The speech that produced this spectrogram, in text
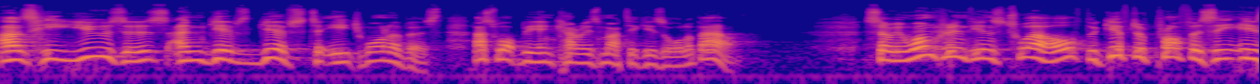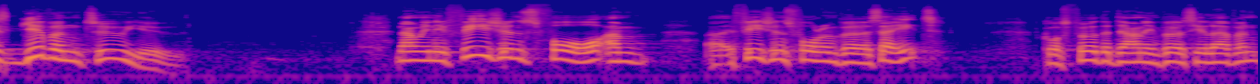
as He uses and gives gifts to each one of us. That's what being charismatic is all about. So in 1 Corinthians 12, the gift of prophecy is given to you. Now in Ephesians 4 and uh, Ephesians 4 and verse 8, Of course, further down in verse 11,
